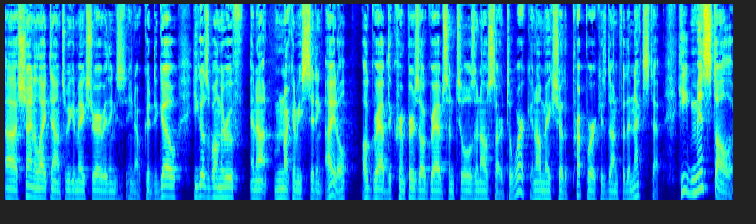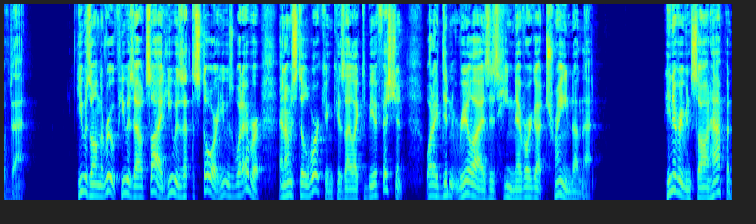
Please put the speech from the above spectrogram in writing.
uh, shine a light down so we can make sure everything's you know good to go. He goes up on the roof, and I'm not going to be sitting idle. I'll grab the crimpers, I'll grab some tools, and I'll start to work, and I'll make sure the prep work is done for the next step. He missed all of that. He was on the roof. He was outside. He was at the store. He was whatever. And I'm still working because I like to be efficient. What I didn't realize is he never got trained on that. He never even saw it happen.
